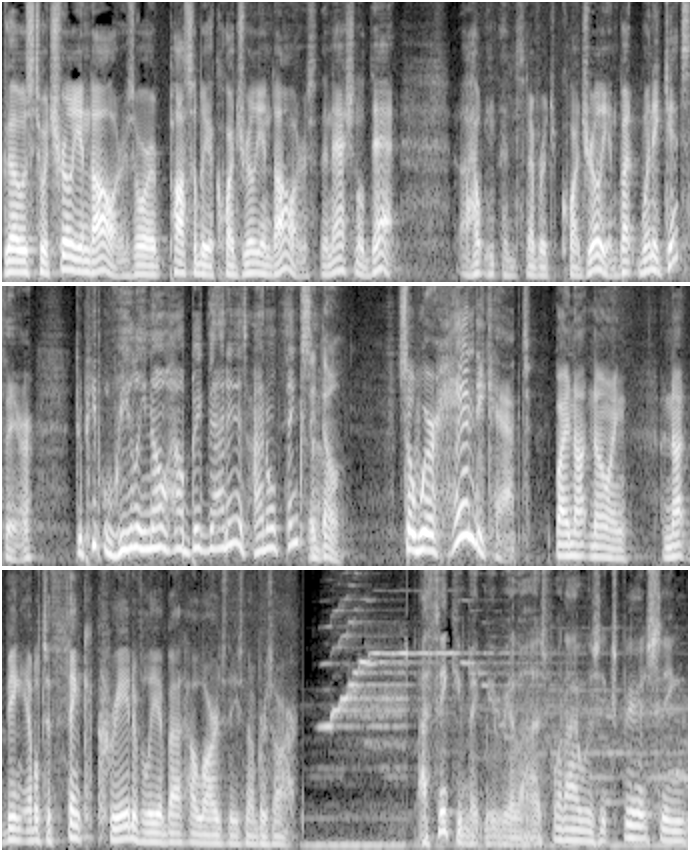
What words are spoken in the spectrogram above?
goes to a trillion dollars or possibly a quadrillion dollars, the national debt, I hope it's never a quadrillion, but when it gets there, do people really know how big that is? I don't think so. They don't. So we're handicapped by not knowing not being able to think creatively about how large these numbers are. I think you make me realize what I was experiencing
